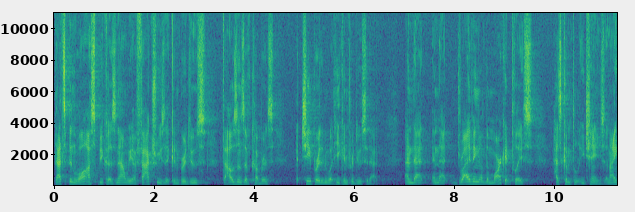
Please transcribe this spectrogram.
that's been lost because now we have factories that can produce thousands of cupboards cheaper than what he can produce it at. And that, and that driving of the marketplace has completely changed. And I,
